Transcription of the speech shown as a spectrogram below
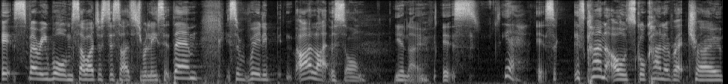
it's very warm, so I just decided to release it then. It's a really, I like the song. You know, it's yeah, it's it's kind of old school, kind of retro.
